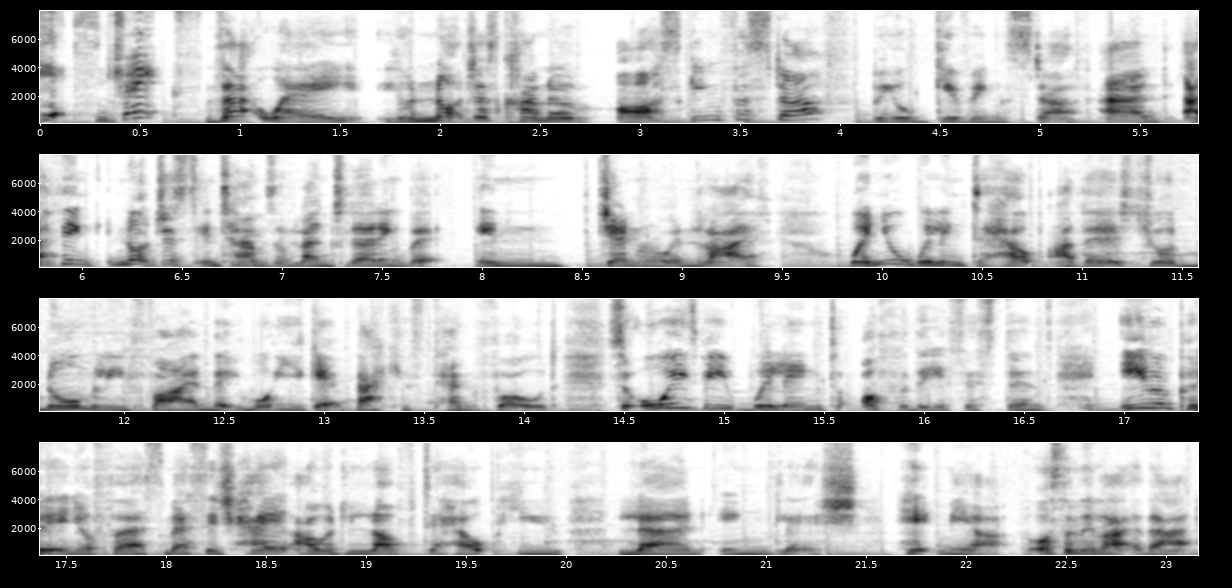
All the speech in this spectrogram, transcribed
tips and tricks. That way, you're not just kind of asking for stuff, but you're giving stuff. And I think not just in terms of language learning, but in general in life, when you're willing to help others, you'll normally find that what you get back is tenfold. So always be willing to offer the assistance, even put it in your first message, hey, I would love to help you learn English, hit me up, or something like that.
